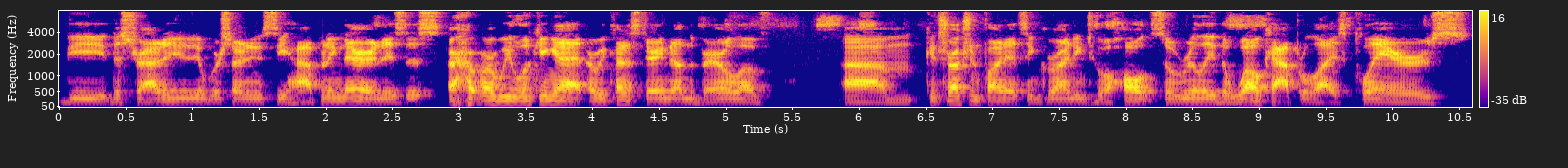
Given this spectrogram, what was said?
the the strategy that we're starting to see happening there? And is this are, we looking at? Are we kind of staring down the barrel of um, construction financing grinding to a halt? So really, the well capitalized players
